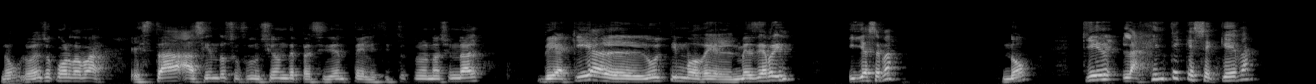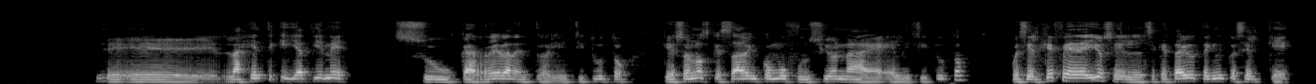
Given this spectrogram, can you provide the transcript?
¿no? Lorenzo Córdoba está haciendo su función de presidente del Instituto Nacional de aquí al último del mes de abril y ya se va, ¿no? ¿Quién, la gente que se queda, eh, la gente que ya tiene su carrera dentro del instituto, que son los que saben cómo funciona eh, el instituto, pues el jefe de ellos, el secretario técnico, es el que,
